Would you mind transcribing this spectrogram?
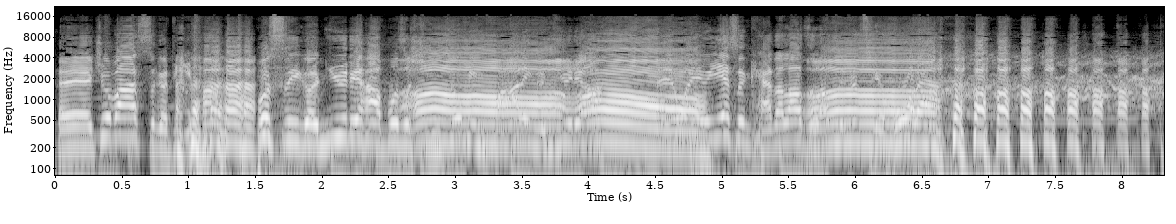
呃，酒吧是个地方，不是一个女的哈，不是姓酒名八的一个女的哈。哦哎，我用眼神看到老子，老子就起火了。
